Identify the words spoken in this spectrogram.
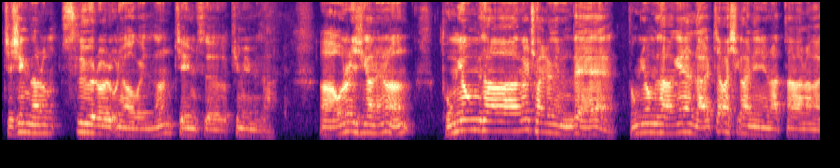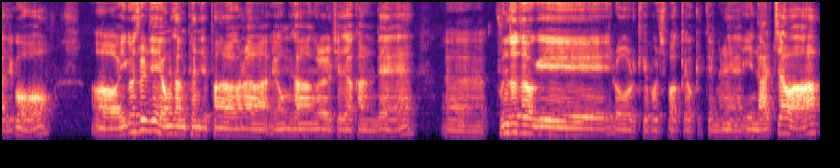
지식 나눔 스튜디오를 운영하고 있는 제임스 김입니다. 아, 오늘 이 시간에는 동영상을 촬영했는데 동영상에 날짜와 시간이 나타나 가지고 어, 이것을 이제 영상 편집하거나 영상을 제작하는데 에, 군더더기로 이렇게 볼 수밖에 없기 때문에 이 날짜와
